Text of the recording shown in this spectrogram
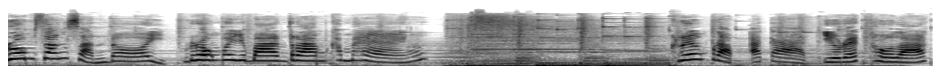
ร่วมสร้างสรรค์โดย โรงพยาบาลรามคำแหง เครื่องปรับอากาศ Electrolux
